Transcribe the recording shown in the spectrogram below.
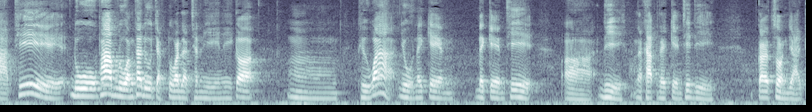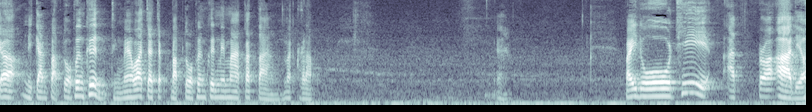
าดที่ดูภาพรวมถ้าดูจากตัวดัชนีนี้ก็ถือว่าอยู่ในเกณฑ์ในเกณฑ์ที่ดีนะครับในเกณฑ์ที่ดี ก็ส่วนใหญ่ก็มีการปรับตัวเพิ่มขึ้น ถึงแม้ว่าจะจะปรับตัวเพิ่มขึ้นไม่มากก็ตามนะครับ ไปดูที่อัตราอ่าเดี๋ยว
